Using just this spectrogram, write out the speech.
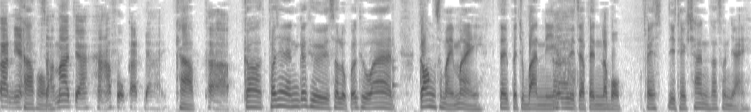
กัสเนี่ยครับผมสามารถจะหาโฟกัสได้ครับครับก็เพราะฉะนั้นก็คือสรุปก็คือว่ากล้องสมัยใหม่ในปัจจุบันนี้ครับก็คือจะเป็นระบบ face detection ซะส่วนใหญ่อ่า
